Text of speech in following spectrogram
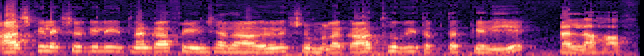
आज के लेक्चर के लिए इतना काफ़ी, इंशाल्लाह अगले लेक्चर मुलाकात होगी, तब तक के लिए अल्लाह हाफ़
